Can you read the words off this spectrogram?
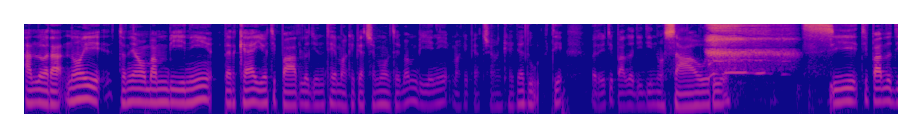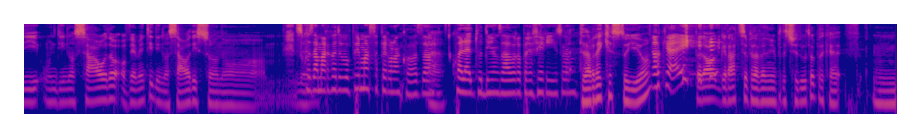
Allora, noi torniamo bambini perché io ti parlo di un tema che piace molto ai bambini, ma che piace anche agli adulti. Io ti parlo di dinosauri. Sì, ti parlo di un dinosauro. Ovviamente i dinosauri sono. Mm, Scusa, Marco, devo prima sapere una cosa. Eh. Qual è il tuo dinosauro preferito? Te l'avrei chiesto io. Ok. Però grazie per avermi preceduto perché mh,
